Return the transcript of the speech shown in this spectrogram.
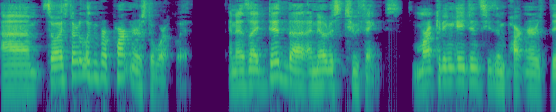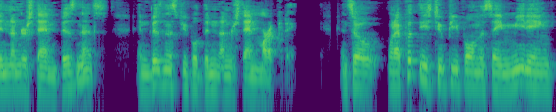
Um, so I started looking for partners to work with. And as I did that, I noticed two things. Marketing agencies and partners didn't understand business and business people didn't understand marketing. And so when I put these two people in the same meeting,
